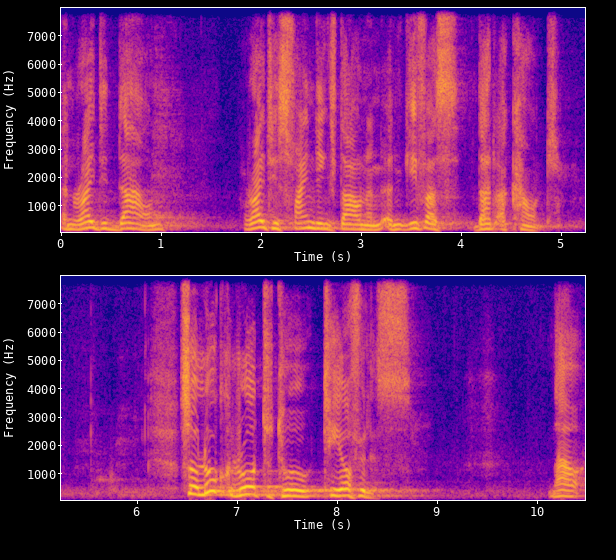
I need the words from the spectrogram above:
and write it down, write his findings down, and, and give us that account. So Luke wrote to Theophilus. Now,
